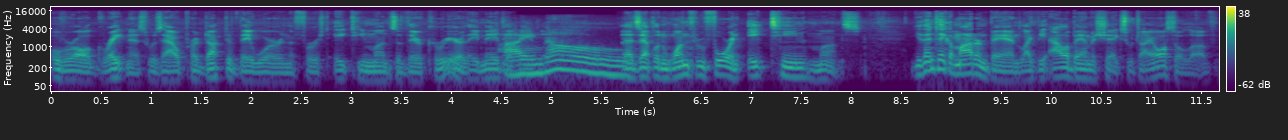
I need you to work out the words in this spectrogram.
overall greatness, was how productive they were in the first 18 months of their career. They made. I know. Led Zeppelin one through four in 18 months. You then take a modern band like the Alabama Shakes, which I also love,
